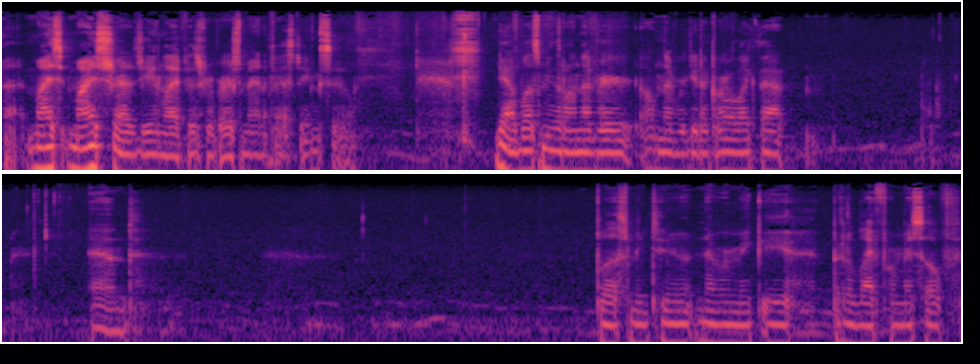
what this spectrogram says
but my my strategy in life is reverse manifesting. So yeah, bless me that I'll never I'll never get a girl like that. And bless me to never make a better life for myself.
